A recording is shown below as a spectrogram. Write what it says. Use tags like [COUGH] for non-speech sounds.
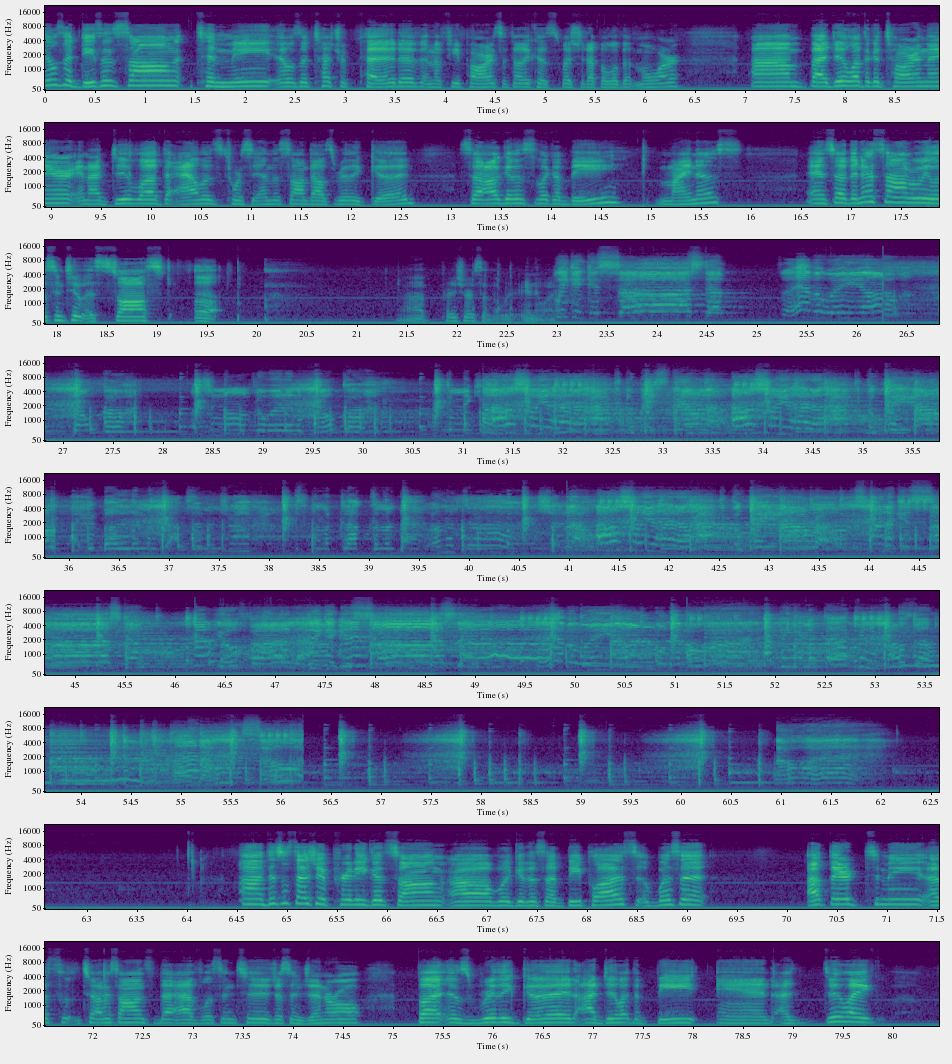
it was a decent song to me. It was a touch repetitive in a few parts. I felt like I could switch it up a little bit more. Um, but I do love the guitar in there, and I do love the ballads towards the end of the song. That was really good. So I'll give this like a B minus. And so the next song to listen to is Sauced Up. Uh, pretty sure I said that weird. Anyway. Uh, this was actually a pretty good song. Uh, would give this a B plus. It wasn't out there to me as to other songs that I've listened to just in general, but it was really good. I do like the beat, and I do like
